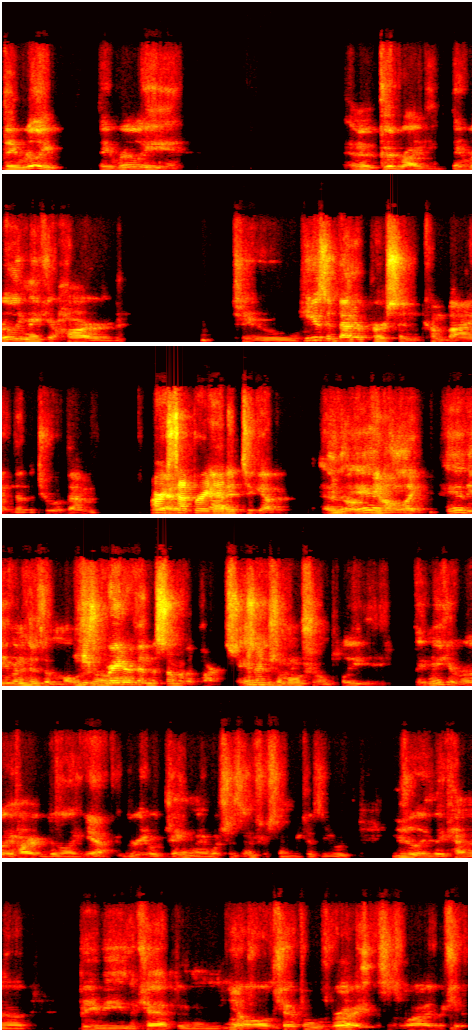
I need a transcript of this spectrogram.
they really, they really, and a good writing, they really make it hard to, He is a better person combined than the two of them Are added- separated. added together. and, Or, and, you know, like and even his emotional, he's greater than the sum of the parts. and his emotional plea. They make it really hard to like Yeah. agree with Janeway, which is interesting because you would usually they kind of baby the captain and Yep. oh the captain was right. This is why the Ca-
